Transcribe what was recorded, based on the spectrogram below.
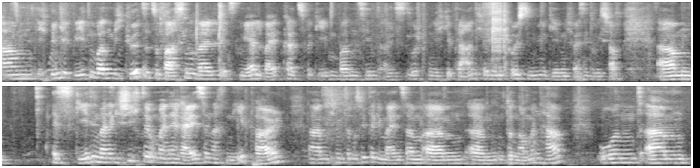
Ähm, ich bin gebeten worden, mich kürzer zu fassen, weil jetzt mehr Wildcards vergeben worden sind als ursprünglich geplant. Ich werde mir die größte Mühe geben, ich weiß nicht, ob ich es schaffe. Ähm, es geht in meiner Geschichte um eine Reise nach Nepal, ähm, die ich mit der Roswitha gemeinsam ähm, ähm, unternommen habe. Und ähm,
